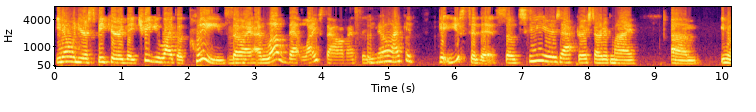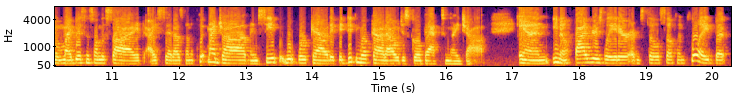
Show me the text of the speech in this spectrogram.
you know, when you're a speaker, they treat you like a queen. So mm-hmm. I, I love that lifestyle, and I said, you know, I could get used to this. So two years after I started my um, you know, my business on the side, I said I was going to quit my job and see if it would work out. If it didn't work out, I would just go back to my job. And, you know, five years later, I'm still self employed, but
